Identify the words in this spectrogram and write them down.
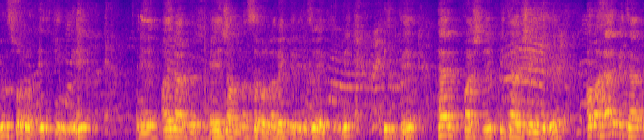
yıl sonu etkinliği hani aylardır heyecanla, sabırla beklediğiniz o etkinlik bitti. Her başlayıp biten şey gibi. Ama her biten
